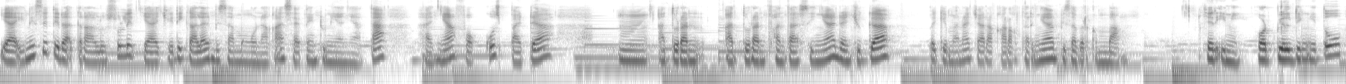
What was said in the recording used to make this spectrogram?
ya ini sih tidak terlalu sulit ya. Jadi kalian bisa menggunakan setting dunia nyata hanya fokus pada hmm, aturan aturan fantasinya dan juga bagaimana cara karakternya bisa berkembang. Jadi ini, world building itu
